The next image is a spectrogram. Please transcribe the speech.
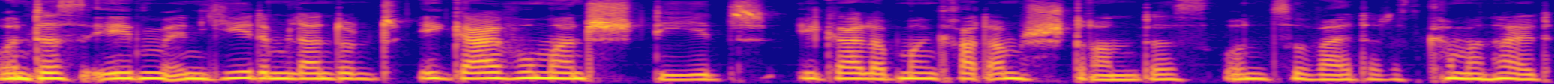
und das eben in jedem Land und egal wo man steht, egal ob man gerade am Strand ist und so weiter, das kann man halt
